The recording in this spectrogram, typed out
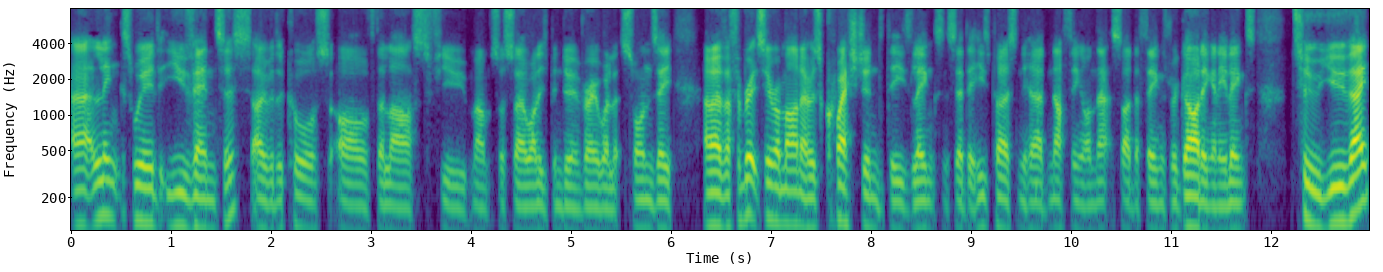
uh, links with Juventus over the course of the last few months or so while he's been doing very well at Swansea. However, Fabrizio Romano has questioned these links and said that he's personally heard nothing on that side of things regarding any links to Juve.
